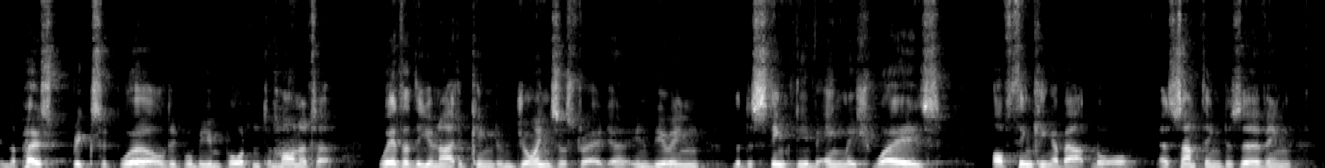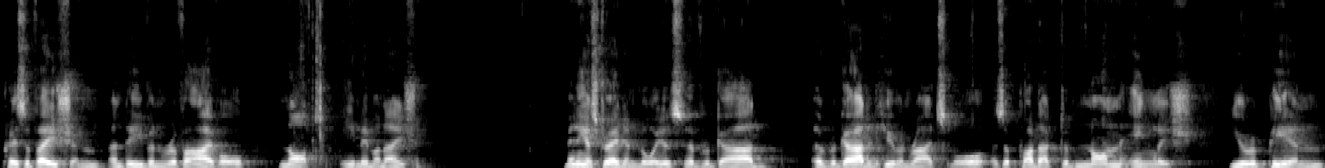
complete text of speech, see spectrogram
In the post Brexit world, it will be important to monitor whether the United Kingdom joins Australia in viewing the distinctive English ways of thinking about law as something deserving preservation and even revival, not elimination. Many Australian lawyers have, regard, have regarded human rights law as a product of non English European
